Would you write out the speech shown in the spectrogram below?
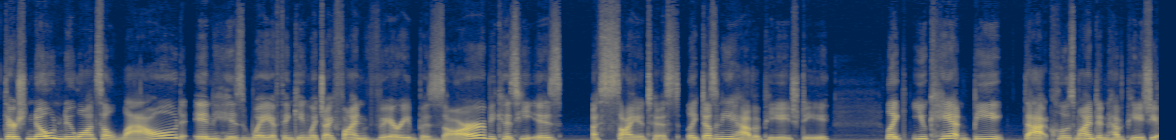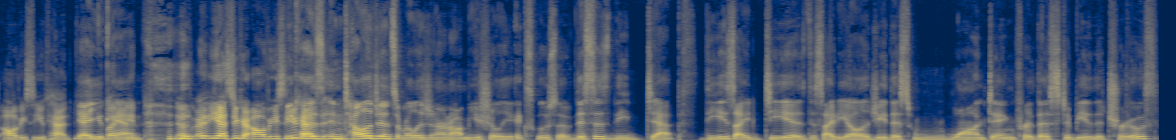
there's no nuance allowed in his way of thinking which I find very bizarre because he is a scientist. Like doesn't he have a PhD like you can't be that close-minded and have a PhD obviously you can Yeah, you but can. in- yes you can obviously you can. because intelligence and religion are not mutually exclusive. This is the depth, these ideas, this ideology, this wanting for this to be the truth,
